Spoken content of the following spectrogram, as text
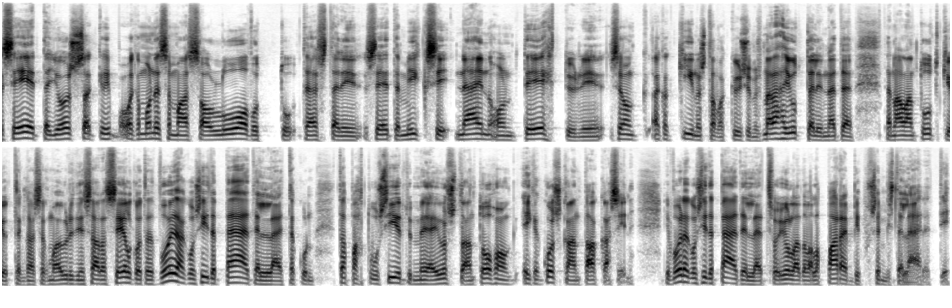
se, että jossakin, vaikka monessa maassa on luovuttu tästä, niin se, että miksi näin on tehty, niin se on aika kiinnostava kysymys. Mä vähän juttelin näiden tämän alan tutkijoiden kanssa, kun mä yritin saada selkoa, että voidaanko siitä päätellä, että kun tapahtuu siirtyminen jostain tohon eikä koskaan takaisin, niin voidaanko siitä päätellä, että se on jollain tavalla parempi kuin se, mistä lähdettiin.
